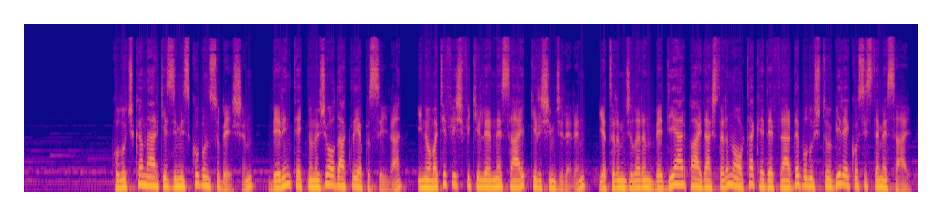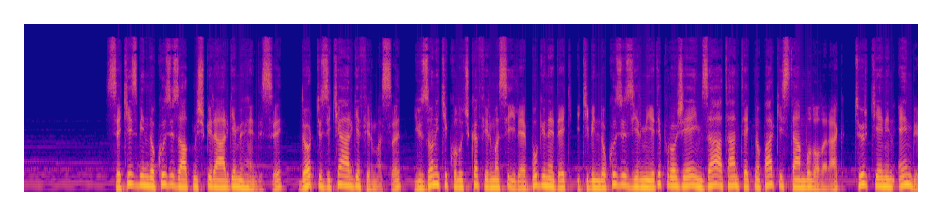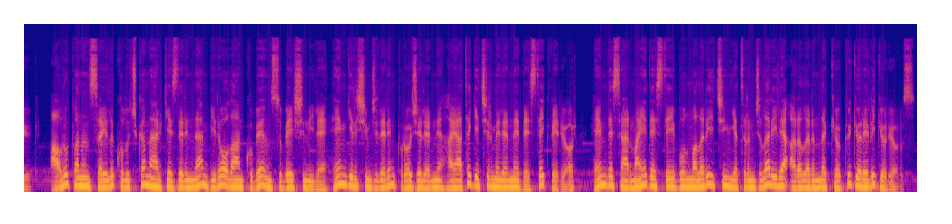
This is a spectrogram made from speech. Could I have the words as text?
Kuluçka merkezimiz Kubensubation, derin teknoloji odaklı yapısıyla, inovatif iş fikirlerine sahip girişimcilerin, yatırımcıların ve diğer paydaşların ortak hedeflerde buluştuğu bir ekosisteme sahip. 8961 ARGE mühendisi, 402 ARGE firması, 112 kuluçka firması ile bugüne dek 2927 projeye imza atan Teknopark İstanbul olarak, Türkiye'nin en büyük, Avrupa'nın sayılı kuluçka merkezlerinden biri olan Kube Insubation ile hem girişimcilerin projelerini hayata geçirmelerine destek veriyor, hem de sermaye desteği bulmaları için yatırımcılar ile aralarında köprü görevi görüyoruz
